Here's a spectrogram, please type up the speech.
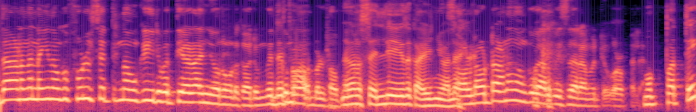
ഇതാണെന്നുണ്ടെങ്കിൽ നമുക്ക് ഫുൾ സെറ്റ് നമുക്ക് ഇരുപത്തിയേഴ് അഞ്ഞൂറ് കൊടുക്കാൻ വരും വിത്ത് മാർബിൾ ടോപ്പ് നിങ്ങൾ സെല്ല് ചെയ്ത് കഴിഞ്ഞു അല്ലേ? സോൾഡ് ഔട്ട് ആണ് നമുക്ക് വേറെ പീസ് തരാൻ പറ്റും കുഴപ്പമില്ല. മുപ്പത്തി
